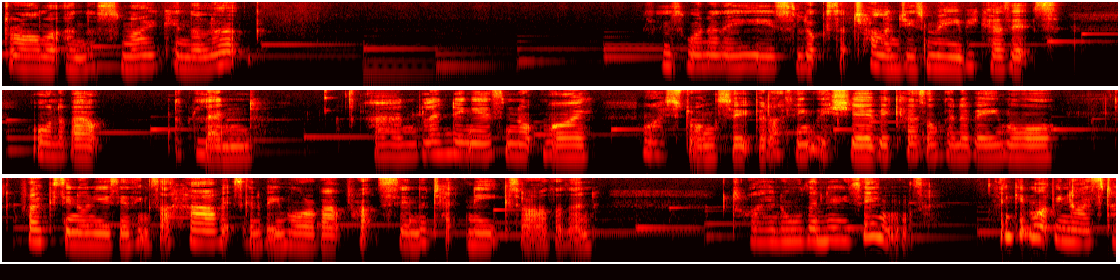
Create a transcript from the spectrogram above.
drama and the smoke in the look. This is one of these looks that challenges me because it's all about the blend. And blending is not my my strong suit but I think this year because I'm going to be more focusing on using things I have it's going to be more about practicing the techniques rather than trying all the new things. I think it might be nice to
